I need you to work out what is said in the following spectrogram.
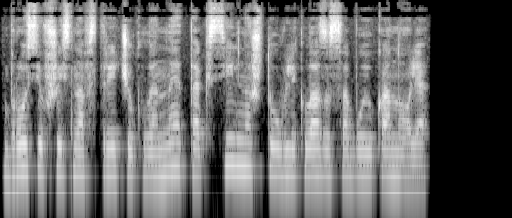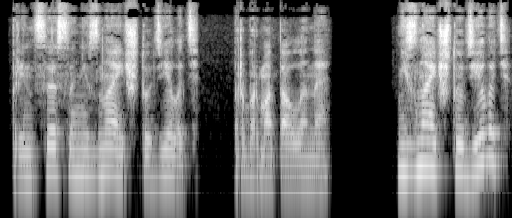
бросившись навстречу к Лене так сильно, что увлекла за собою Каноля. «Принцесса не знает, что делать», — пробормотал Лене. «Не знает, что делать?»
